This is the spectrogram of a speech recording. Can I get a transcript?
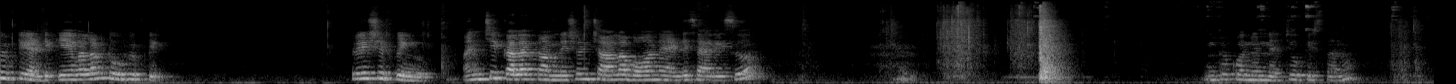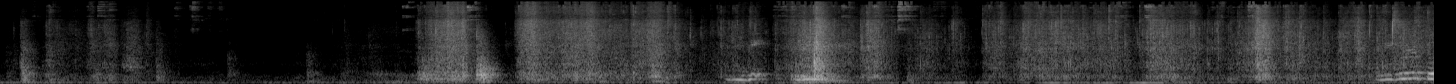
ఫిఫ్టీ అండి కేవలం టూ ఫిఫ్టీ. Free shipping. మంచి కలర్ కాంబినేషన్ చాలా బాగున్నాయండి శారీస్. ఇంకా కొన్ని ఉన్నాయి చూపిస్తాను. ఇది. ఇది కూడా టూ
